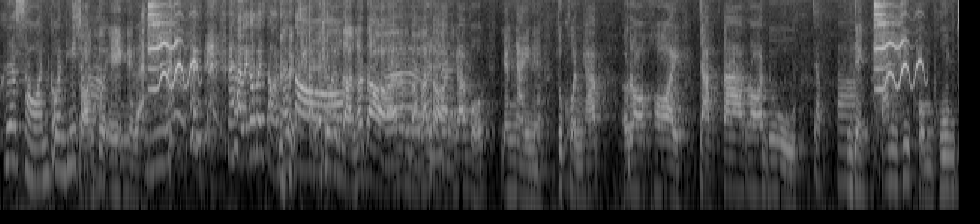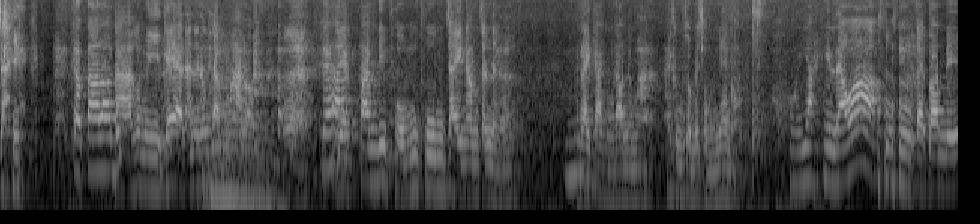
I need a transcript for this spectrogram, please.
เพื่อสอนคนที่สอนจะมาตัวเองเนี่ยแหละนะคะแล้วก็ไปสอนเขาต่อช่วยสอนเขาต่อเออสอนเขาต่อนะครับผมยังไงเนี่ยทุกคนครับรอคอยจับตารอดู จับตาเด็กปั้นที่ผมภูมิใจจับตาเราด้วยตาก็มีอยู่แค่นั้นไม่ต้องจับมากหรอกเออนะคะเด็กปั้นที่ผมภูมิใจนำเสนออรายการของเราเนี่ยมา ให้คุณผู้ชมได้ชมแน่นอนโอ้โหอยากเห็นแล้วอะแต่ตอนนี้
